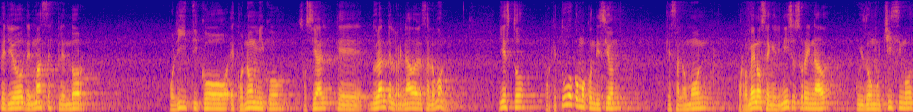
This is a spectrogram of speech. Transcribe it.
periodo de más esplendor político, económico, social que durante el reinado de Salomón. Y esto porque tuvo como condición que Salomón, por lo menos en el inicio de su reinado, cuidó muchísimo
